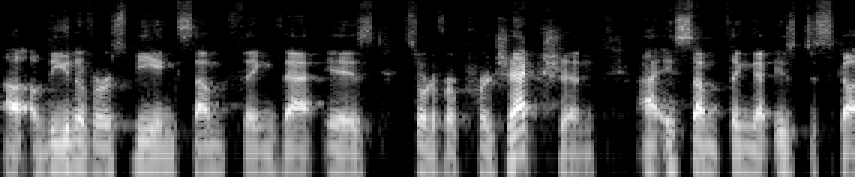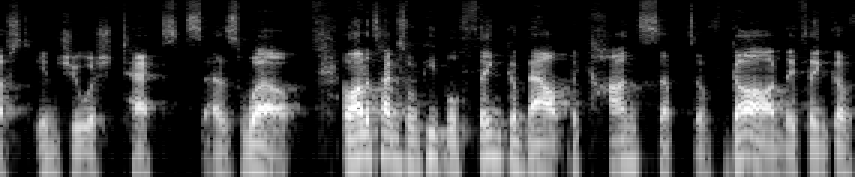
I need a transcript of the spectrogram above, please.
uh, of the universe being something that is sort of a projection uh, is something that is discussed in Jewish texts as well. A lot of times when people think about the concept of God, they think of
